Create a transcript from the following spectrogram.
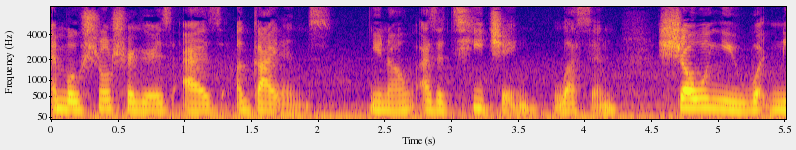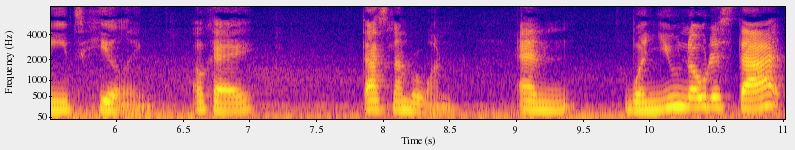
emotional triggers as a guidance, you know, as a teaching lesson, showing you what needs healing, okay? That's number one. And when you notice that,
